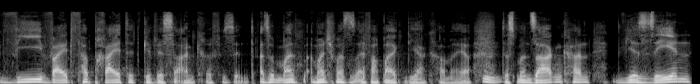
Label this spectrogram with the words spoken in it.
wie weit verbreitet gewisse Angriffe sind. Also man, manchmal sind es einfach Balkendiagramme, ja. Mhm. Dass man sagen kann, wir sehen,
